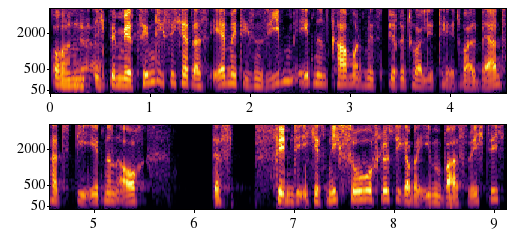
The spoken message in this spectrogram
Und Ja. ich bin mir ziemlich sicher, dass er mit diesen sieben Ebenen kam und mit Spiritualität, weil Bernd hat die Ebenen auch, das finde ich jetzt nicht so schlüssig, aber ihm war es wichtig,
